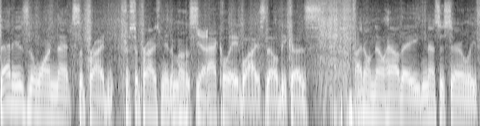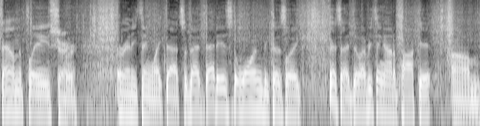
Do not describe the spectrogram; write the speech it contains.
That is the one that surprised surprised me the most, yeah. accolade wise, though, because I don't know how they necessarily found the place sure. or or anything like that. So that that is the one because like, like I said, I do everything out of pocket. Um,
